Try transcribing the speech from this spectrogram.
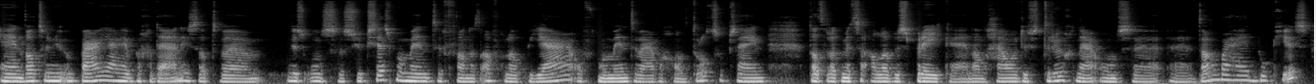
En wat we nu een paar jaar hebben gedaan, is dat we dus onze succesmomenten van het afgelopen jaar, of momenten waar we gewoon trots op zijn, dat we dat met z'n allen bespreken. En dan gaan we dus terug naar onze uh, dankbaarheidboekjes.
